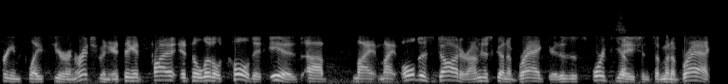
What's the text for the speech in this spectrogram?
cream place here in Richmond. You're thinking it's probably it's a little cold. It is. Uh, my my oldest daughter. I'm just going to brag here. This is a sports Yep. station, so I'm going to brag.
